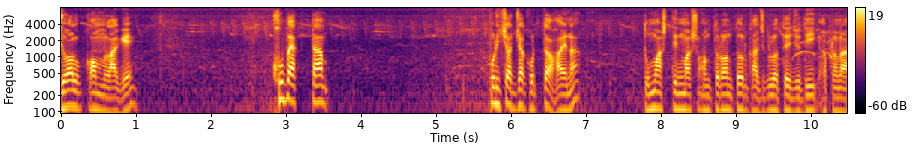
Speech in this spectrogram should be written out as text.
জল কম লাগে। খুব একটা পরিচর্যা করতে হয় না। দু মাস, তিন মাস অন্তর অন্তর গাছগুলোতে যদি আপনারা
